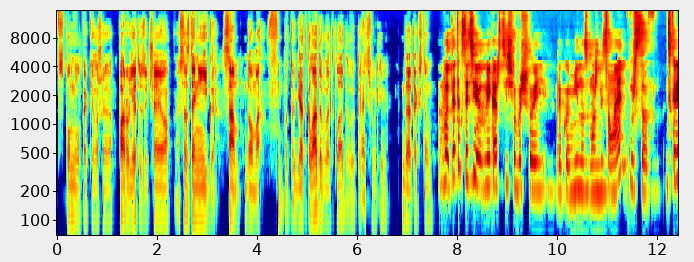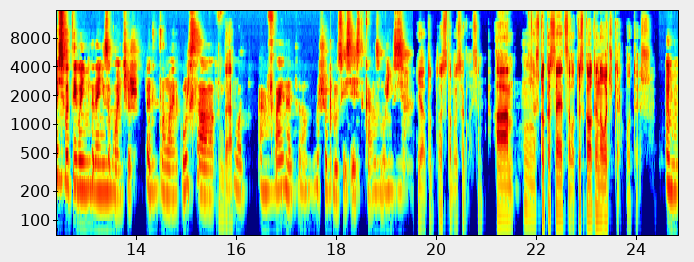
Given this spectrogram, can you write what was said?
вспомнил, как я уже пару лет изучаю создание игр сам дома. В итоге откладываю, откладываю, трачу время. Да, так что... Вот это, кстати, мне кажется, еще большой такой минус, может быть, онлайн-курсов. Скорее всего, ты его никогда не закончишь, этот онлайн-курс, а да. вот офлайн это большой плюс, если есть такая возможность. Я тут с тобой согласен. А что касается, вот ты сказал, ты на очке работаешь. Угу.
